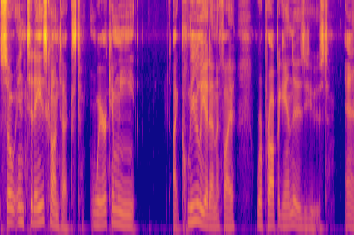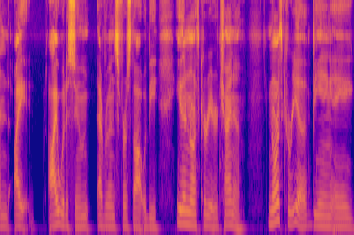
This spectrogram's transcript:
So, in today's context, where can we clearly identify where propaganda is used. And I I would assume everyone's first thought would be either North Korea or China. North Korea being a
